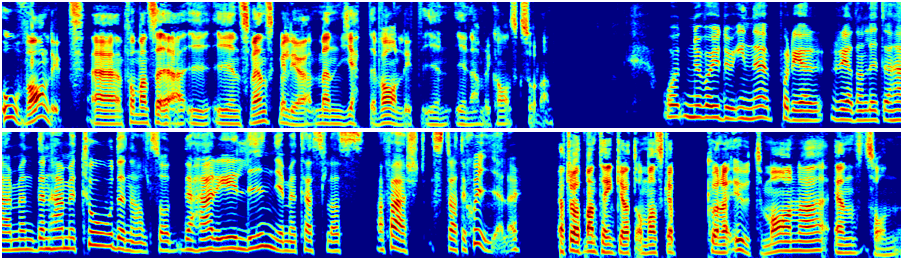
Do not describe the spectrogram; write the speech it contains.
ovanligt eh, får man säga i, i en svensk miljö, men jättevanligt i en, i en amerikansk sådan. Och nu var ju du inne på det redan lite här, men den här metoden alltså, det här är i linje med Teslas affärsstrategi eller? Jag tror att man tänker att om man ska kunna utmana en sån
